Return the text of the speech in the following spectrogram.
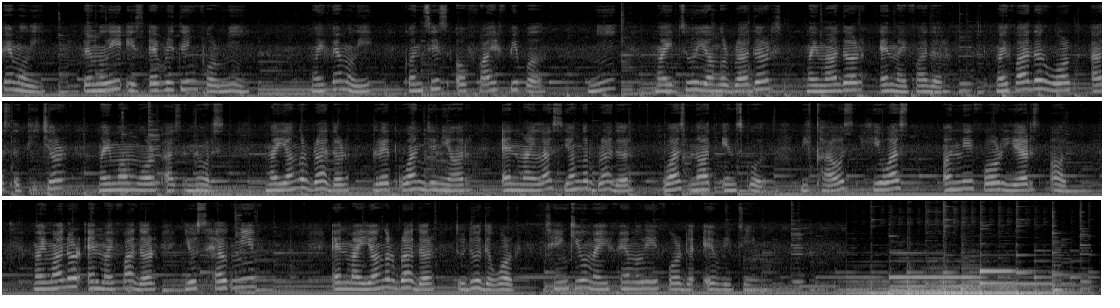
Family Family is everything for me. My family consists of five people me, my two younger brothers, my mother, and my father. My father worked as a teacher, my mom worked as a nurse. My younger brother, grade 1 junior, and my last younger brother was not in school because he was only 4 years old. My mother and my father used help me and my younger brother to do the work. Thank you, my family, for the everything.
